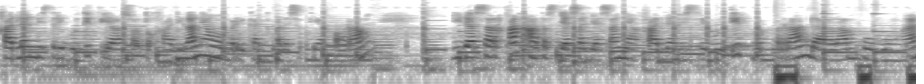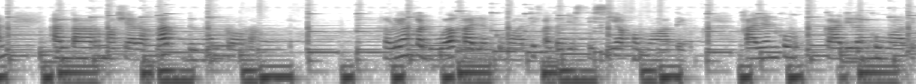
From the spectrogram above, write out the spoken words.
Keadilan distributif ialah suatu keadilan yang memberikan kepada setiap orang didasarkan atas jasa-jasanya. Keadilan distributif berperan dalam hubungan antar masyarakat dengan orang. Lalu yang kedua, keadilan kumulatif atau justisia kumulatif. Keadilan, kum keadilan kumulatif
